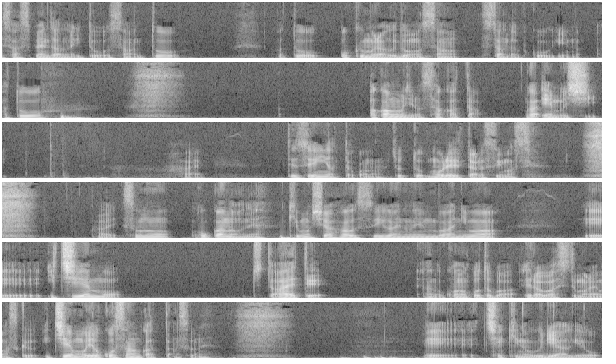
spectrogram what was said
サスペンダーの伊藤さんとあと奥村うどんさんスタンダップ講義の。あと赤文字の坂田が MC はい。で全員やったかな。ちょっと漏れてたらすいません。はい。その他のねキモシアハウス以外のメンバーには、えー、1円もちょっとあえてあのこの言葉選ばせてもらいますけど1円もよこさんかったんですよね。えー、チェキの売り上げを。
